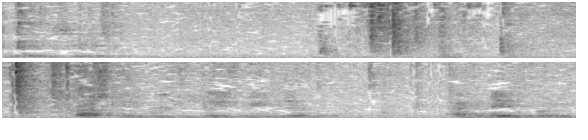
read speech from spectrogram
You may be seated. Prosecutor, would you please read the affidavit for me?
